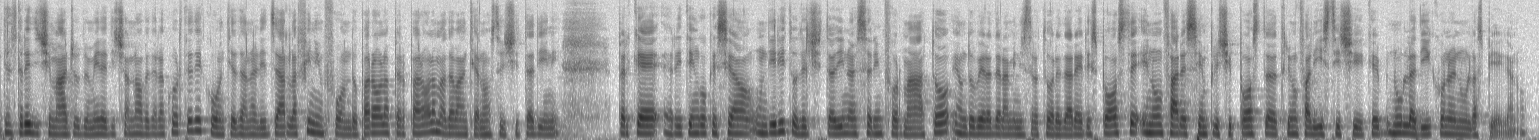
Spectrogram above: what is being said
del 13 maggio 2019 della Corte dei Conti ad analizzarla fino in fondo, parola per parola, ma davanti ai nostri cittadini, perché ritengo che sia un diritto del cittadino essere informato e un dovere dell'amministratore dare risposte e non fare semplici post trionfalistici che nulla dicono e nulla spiegano.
